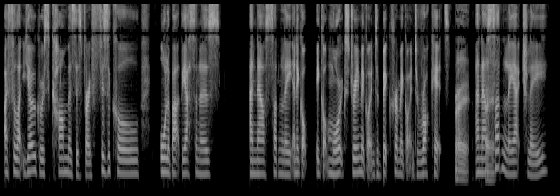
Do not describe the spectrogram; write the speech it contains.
I feel like yoga has come as this very physical, all about the asanas, and now suddenly, and it got it got more extreme. It got into Bikram, it got into Rocket, Right. and now right. suddenly, actually,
